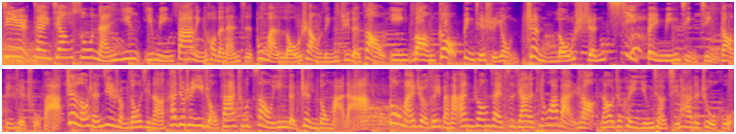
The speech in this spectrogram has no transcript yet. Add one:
近日，在江苏南英，一名八零后的男子不满楼上邻居的噪音，网购并且使用震楼神器，被民警警告并且处罚。震楼神器是什么东西呢？它就是一种发出噪音的震动马达，买者可以把它安装在自家的天花板上，然后就可以影响其他的住户。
